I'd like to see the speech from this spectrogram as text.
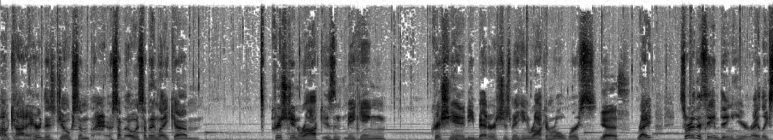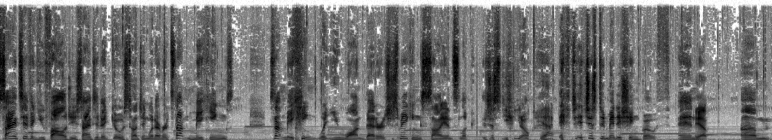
oh god i heard this joke some some oh something like um christian rock isn't making Christianity better. It's just making rock and roll worse, yes. right? Sort of the same thing here, right? Like scientific ufology, scientific ghost hunting, whatever. It's not making, it's not making what you want better. It's just making science look. It's just you know, Yeah. it's, it's just diminishing both. And Yep. um,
